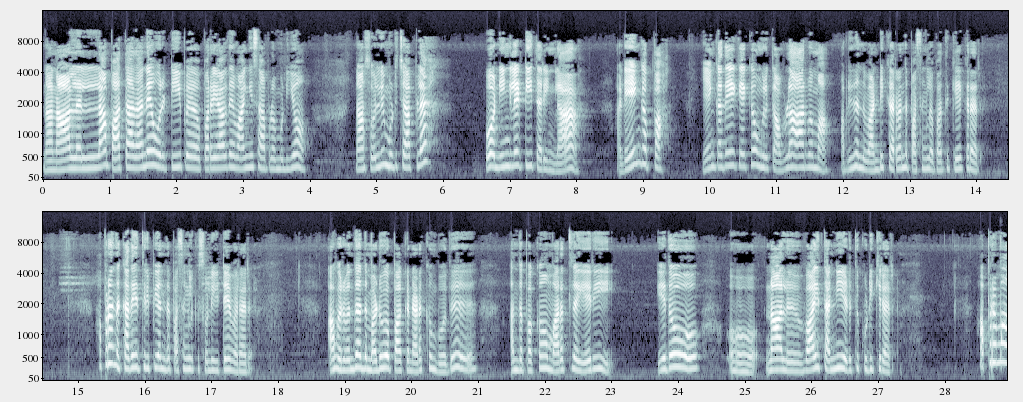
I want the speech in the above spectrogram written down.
நான் நாளெல்லாம் பார்த்தா தானே ஒரு டீ பொறையாவது வாங்கி சாப்பிட முடியும். நான் சொல்லி முடிச்சாப்புல ஓ நீங்களே டீ தரீங்களா? அடேங்கப்பா என் கதையை கேட்க உங்களுக்கு அவ்வளோ ஆர்வமா? அப்படின்னு அந்த வண்டிக்காரர் அந்த பசங்களை பார்த்து கேட்குறாரு அப்புறம் அந்த கதையை திருப்பி அந்த பசங்களுக்கு சொல்லிக்கிட்டே வராரு. அவர் வந்து அந்த மடுவை பார்க்க நடக்கும்போது அந்த பக்கம் மரத்தில் ஏறி ஏதோ ஓ, நாலு வாய் தண்ணி எடுத்து குடிக்கிறார். அப்புறமா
